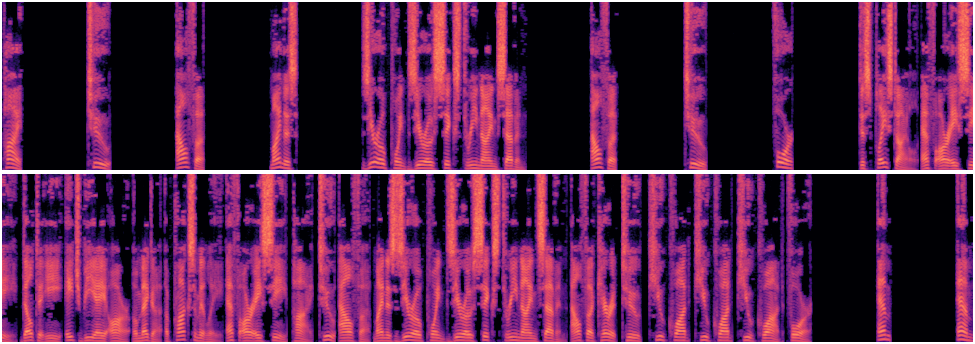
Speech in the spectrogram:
pi 2 alpha minus 0.06397 alpha 2 4 Display style frac delta e hbar omega approximately frac pi 2 alpha minus 0.06397 alpha caret 2 q quad q quad q quad 4 m m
